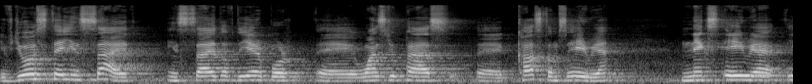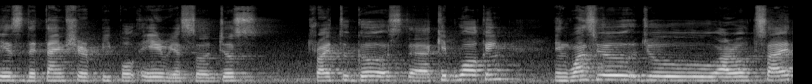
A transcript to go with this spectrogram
If you stay inside inside of the airport uh, once you pass uh, customs area next area is the timeshare people area. So just try to go uh, keep walking and once you you are outside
